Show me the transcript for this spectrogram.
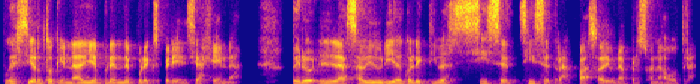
Porque es cierto que nadie aprende por experiencia ajena, pero la sabiduría colectiva sí se, sí se traspasa de una persona a otra.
